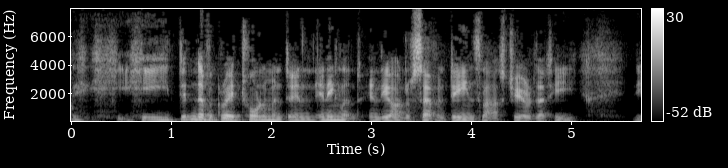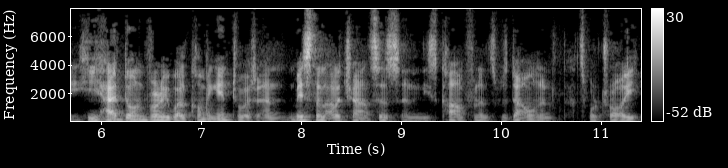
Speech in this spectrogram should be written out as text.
he, he didn't have a great tournament in, in England in the under 17s last year. That he he had done very well coming into it and missed a lot of chances, and his confidence was down, and that's where Troy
